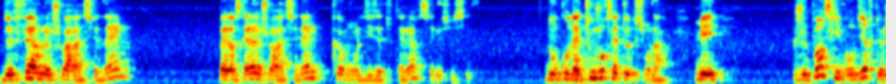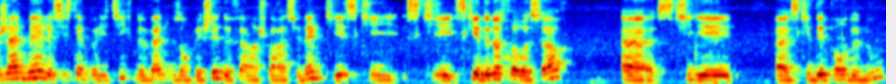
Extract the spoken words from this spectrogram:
de faire le choix rationnel, bah, dans ce cas-là, le choix rationnel, comme on le disait tout à l'heure, c'est le suicide. Donc on a toujours cette option-là. Mais je pense qu'ils vont dire que jamais le système politique ne va nous empêcher de faire un choix rationnel qui est ce qui, ce qui, ce qui est de notre ressort, euh, ce, qui est, euh, ce qui dépend de nous,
